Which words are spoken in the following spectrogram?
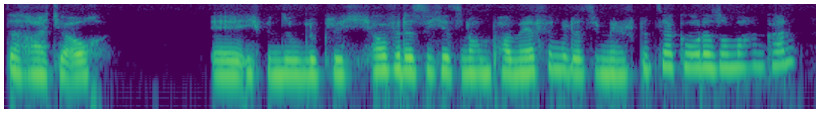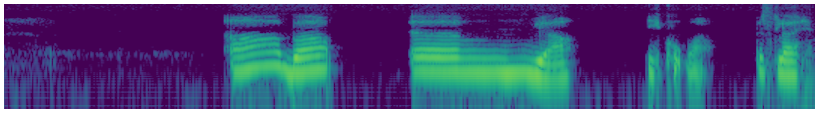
das reicht ja auch. Äh, ich bin so glücklich. Ich hoffe, dass ich jetzt noch ein paar mehr finde, dass ich mir eine Spitzhacke oder so machen kann. Aber, ähm, ja. Ich guck mal. Bis gleich.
